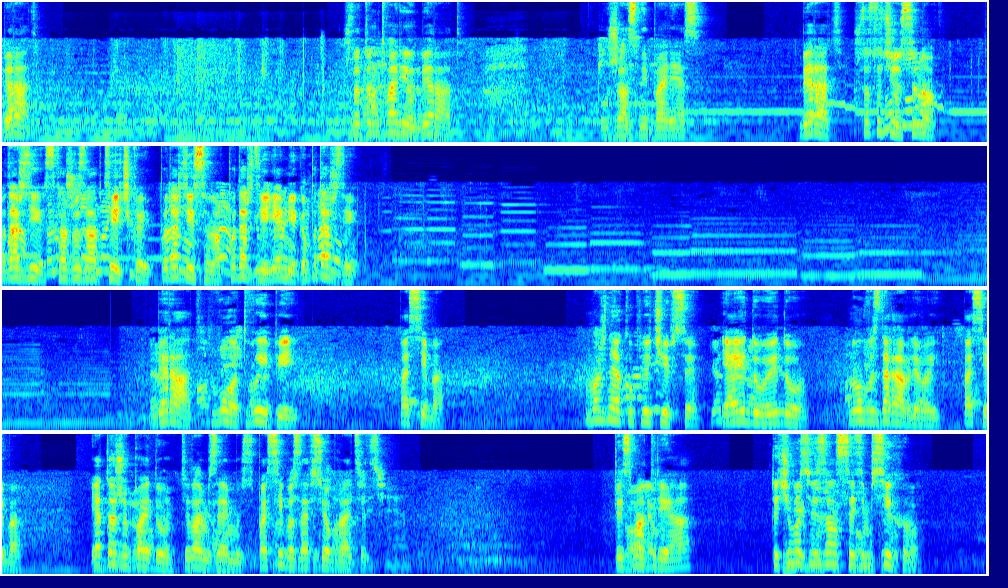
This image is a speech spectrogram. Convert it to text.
Берат. Что ты натворил, Берат? Ужасный порез. Берат, что случилось, сынок? Подожди, схожу за аптечкой. Подожди, сынок, подожди, я мигом, подожди. Берат, вот, выпей. Спасибо. Можно я куплю чипсы? Я иду, иду. Ну, выздоравливай. Спасибо. Я тоже пойду, делами займусь. Спасибо за все, братец. Ты смотри, а? Ты чего связался с этим психом?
